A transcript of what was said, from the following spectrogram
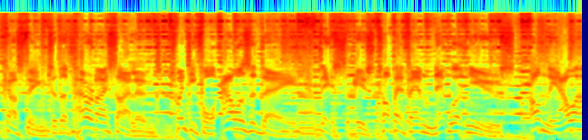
broadcasting to the Paradise Island 24 hours a day. This is Top FM Network News. On the hour,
